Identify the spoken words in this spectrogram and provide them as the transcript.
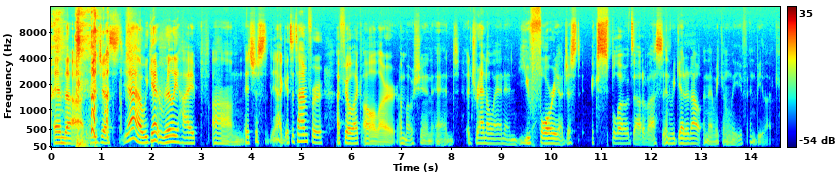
and uh, we just yeah, we get really hype. Um, it's just yeah, it's a time for I feel like all our emotion and adrenaline and euphoria just explodes out of us, and we get it out, and then we can leave and be like,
